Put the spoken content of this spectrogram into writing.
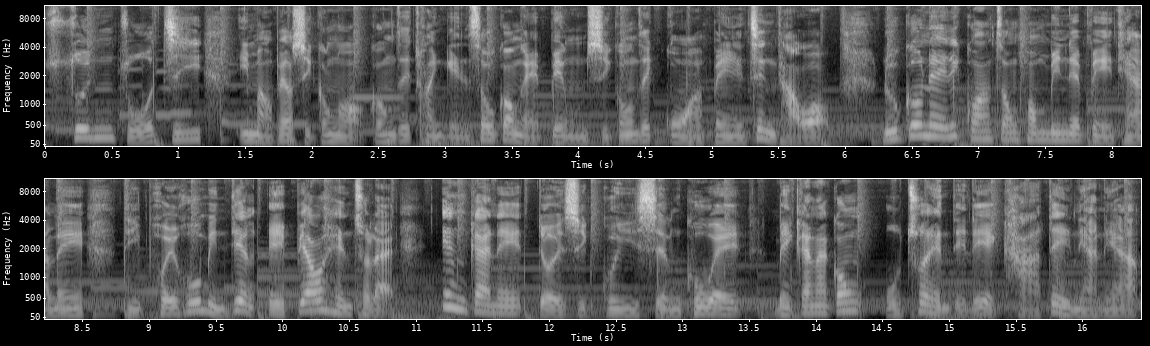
孙卓基伊嘛表示讲哦，讲这团言所讲的，并不是讲这肝病的症头哦。如果呢，你肝脏方面的病痛呢，伫皮肤面顶会表现出来。应该呢，就是规身躯的，未干那讲有出现伫你的脚底尔尔。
